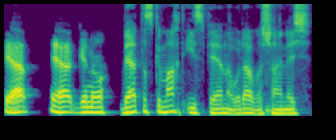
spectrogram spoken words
Ja, ja, genau. Wer hat das gemacht? ESPN, oder? Wahrscheinlich.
